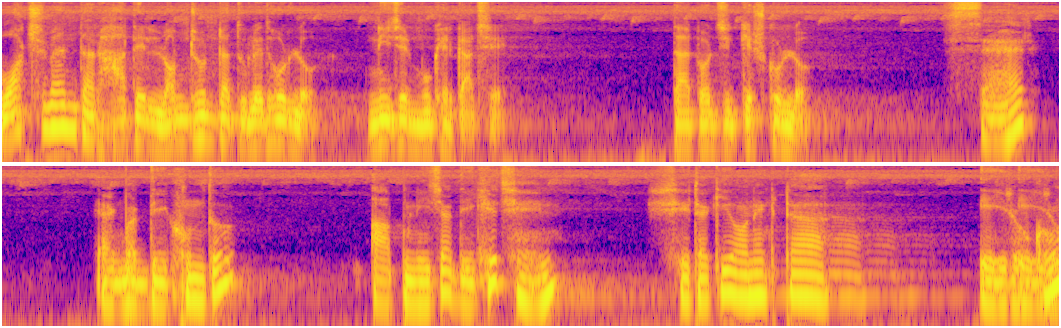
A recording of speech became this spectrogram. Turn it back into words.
ওয়াচম্যান তার হাতের লণ্ঠনটা তুলে ধরল নিজের মুখের কাছে। তারপর জিজ্ঞেস করল স্যার একবার দেখুন তো। আপনি যা দেখেছেন সেটা কি অনেকটা এইরকম?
